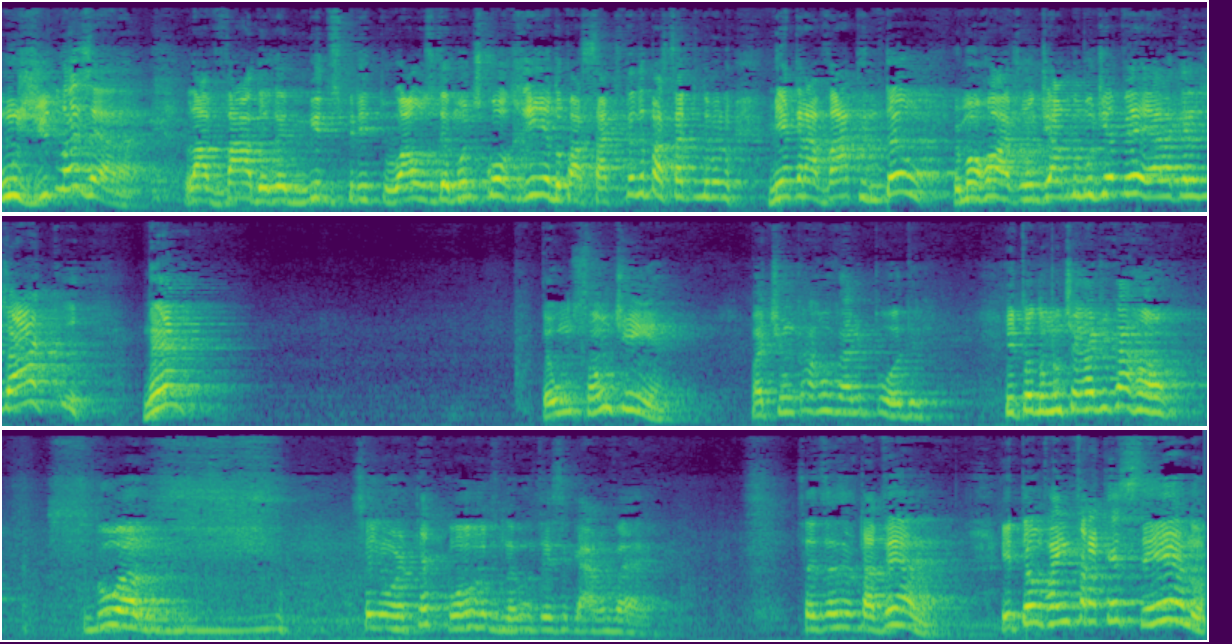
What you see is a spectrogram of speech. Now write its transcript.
ungido nós era. Lavado, remido espiritual, os demônios corriam do Passat. Tendo Passat, minha gravata, então, irmão Roger, o diabo não podia ver ela, aquele jaco, né? Então unção tinha, mas tinha um carro velho podre. E todo mundo chegava de carrão, voando. Senhor, até quando não tem esse carro velho? Você está vendo? Então vai enfraquecendo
